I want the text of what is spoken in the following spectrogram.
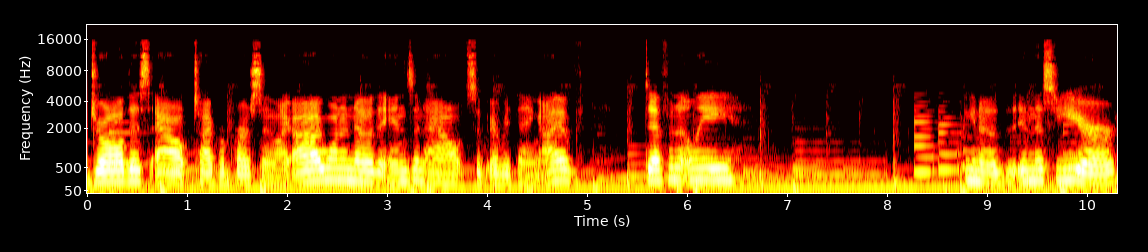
draw this out type of person. Like, I want to know the ins and outs of everything. I have definitely you know, in this year,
